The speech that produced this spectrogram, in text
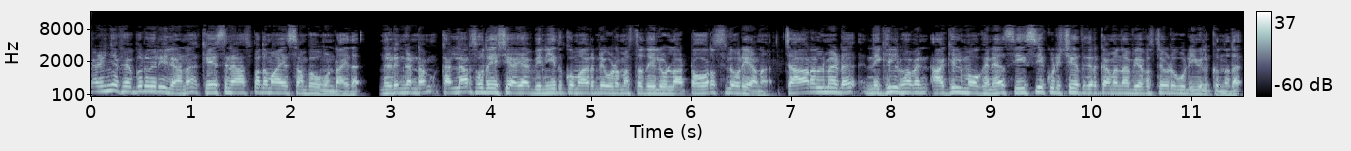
കഴിഞ്ഞ ഫെബ്രുവരിയിലാണ് കേസിന് ആസ്പദമായ സംഭവമുണ്ടായത്. നെടുങ്കണ്ടം കല്ലാർ സ്വദേശിയായ വിനീത് കുമാറിന്റെ ഉടമസ്ഥതയിലുള്ള ടോറസ് ലോറിയാണ് ചാറൽമേട് നിഖിൽ ഭവൻ അഖിൽ മോഹന് സി സി കുടിശ്ശിക തീർക്കാമെന്ന വ്യവസ്ഥയോടുകൂടി വിൽക്കുന്നത്.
